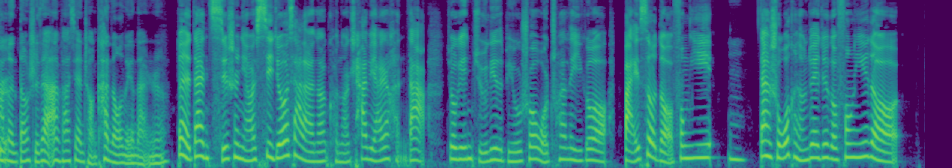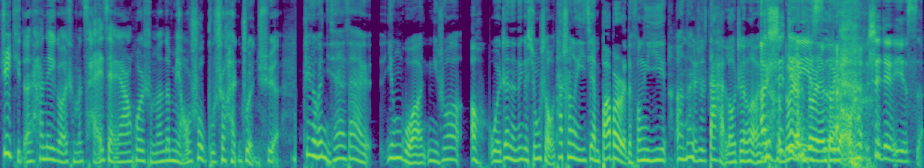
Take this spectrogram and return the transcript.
他们当时在案发现场看到的那个男人，对，但其实你要细究下来呢，可能差别还是很大。就给你举个例子，比如说我穿了一个白色的风衣，嗯，但是我可能对这个风衣的。具体的他那个什么裁剪呀或者什么的描述不是很准确，这就跟你现在在英国，你说哦，我认的那个凶手，他穿了一件 Burberry 的风衣啊，那就是大海捞针了，啊，很多人很多人都有，是这个意思。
